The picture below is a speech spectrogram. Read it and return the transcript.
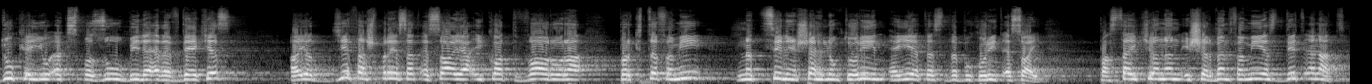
duke iu ekspozu bile edhe vdekjes, ajo të gjitha shpresat e saja i ka të varura për këtë fëmijë në të cilin sheh lumturinë e jetës dhe bukuritë e saj. Pastaj kjo nënë i shërben fëmijës ditë e natë.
